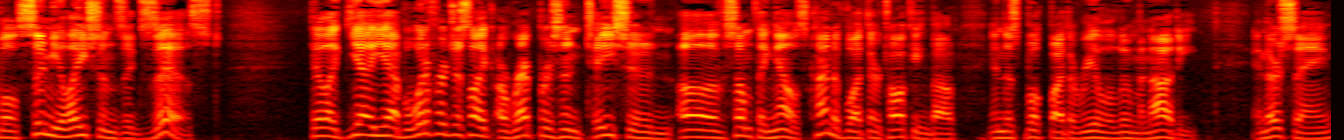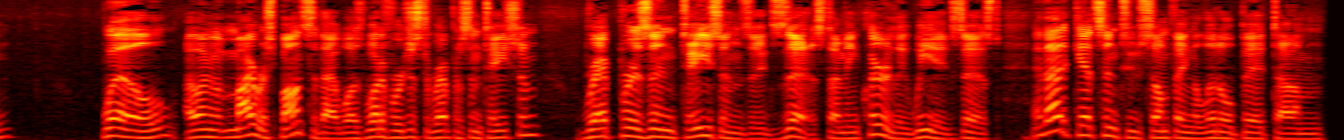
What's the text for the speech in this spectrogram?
"Well, simulations exist." They're like, yeah, yeah, but what if we're just like a representation of something else? Kind of what they're talking about in this book by the Real Illuminati. And they're saying, well, I mean, my response to that was, what if we're just a representation? Representations exist. I mean, clearly we exist. And that gets into something a little bit, um,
